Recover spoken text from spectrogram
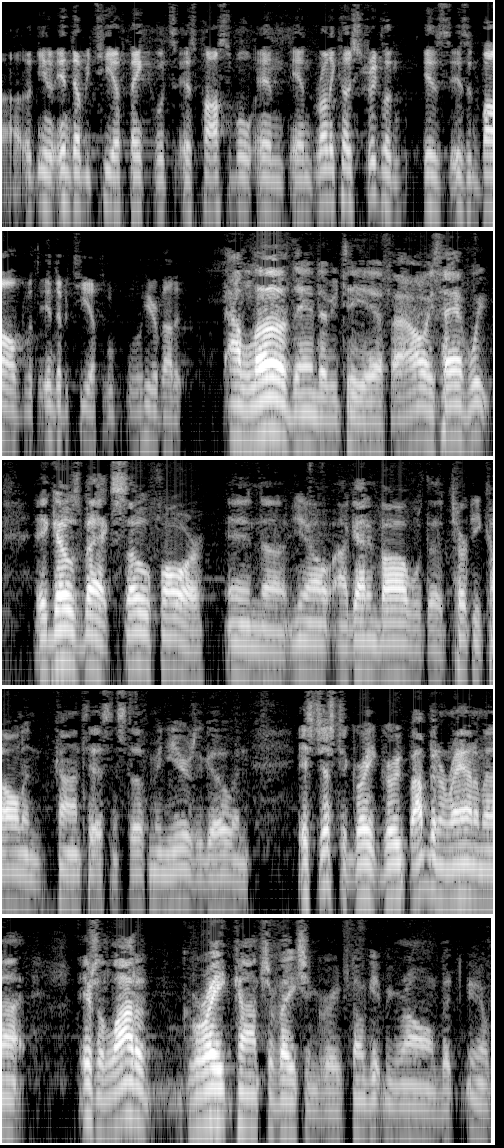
uh, you know NWTF banquets as possible, and and Ronnie Cuz Strickland is is involved with NWTF, and we'll hear about it. I love the NWTF. I always have. We it goes back so far. And, uh, you know, I got involved with the turkey calling contest and stuff many years ago. And it's just a great group. I've been around them and I, there's a lot of great conservation groups. Don't get me wrong, but you know,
